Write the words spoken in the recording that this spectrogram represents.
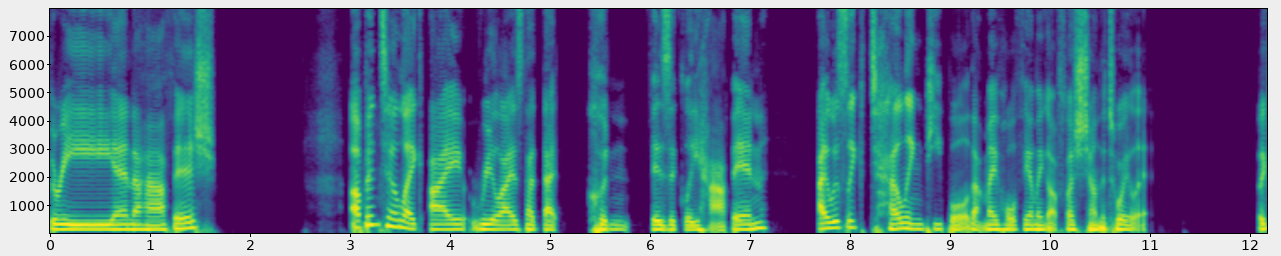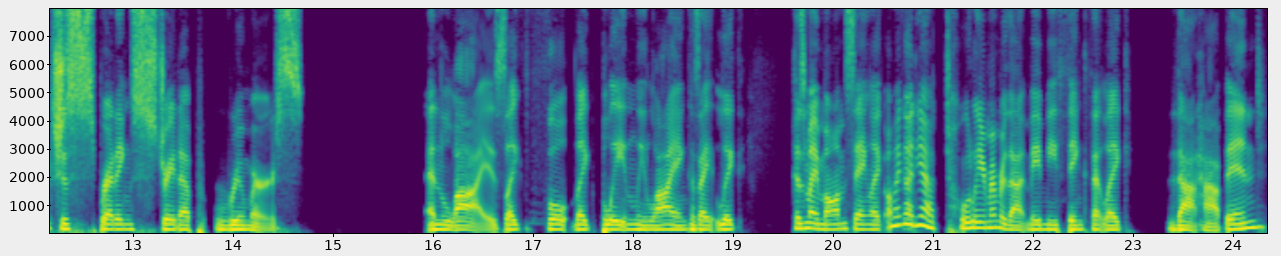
three and a half ish. Up until like I realized that that couldn't physically happen, I was like telling people that my whole family got flushed down the toilet. Like just spreading straight up rumors and lies, like full, like blatantly lying. Cause I like, cause my mom saying, like, oh my God, yeah, totally remember that made me think that like that happened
